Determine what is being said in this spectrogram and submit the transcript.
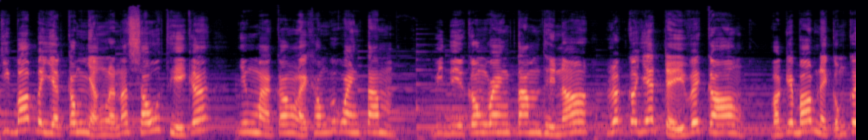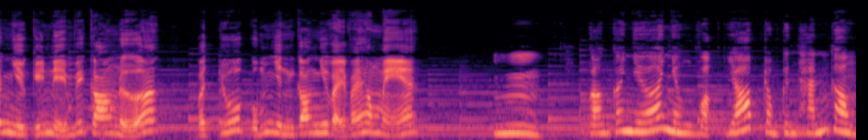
chiếc bóp bây giờ công nhận là nó xấu thiệt á, nhưng mà con lại không có quan tâm. Vì điều con quan tâm thì nó rất có giá trị với con. Và cái bóp này cũng có nhiều kỷ niệm với con nữa. Và Chúa cũng nhìn con như vậy phải không mẹ? ừ con có nhớ nhân vật Gióp trong Kinh Thánh không?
